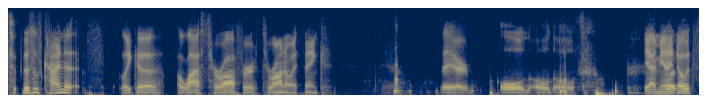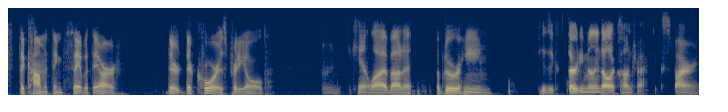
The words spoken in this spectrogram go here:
t- this is kind of like a a last hurrah for Toronto, I think. Yeah, they are old, old, old. Yeah, I mean, I know it's the common thing to say, but they are their their core is pretty old. I mean, you can't lie about it. Abdur Rahim, his thirty million dollar contract expiring.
